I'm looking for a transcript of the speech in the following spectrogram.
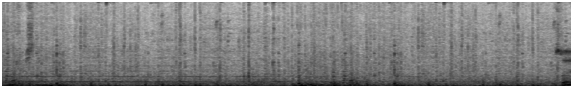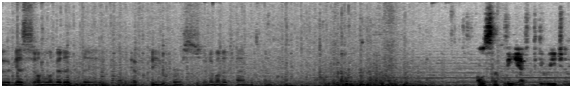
interesting. So I guess unlimited the FP for a certain amount of time. That's kind of cool. Also the FP regen.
